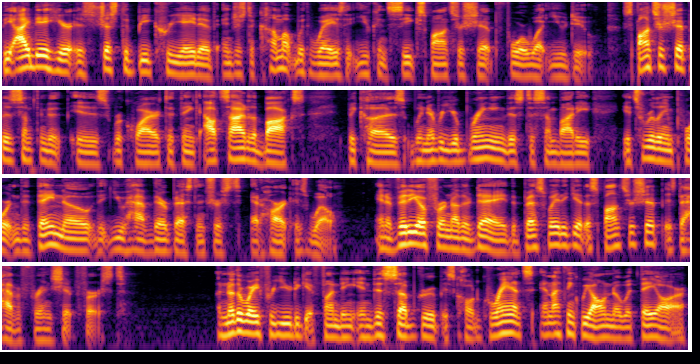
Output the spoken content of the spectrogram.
The idea here is just to be creative and just to come up with ways that you can seek sponsorship for what you do. Sponsorship is something that is required to think outside of the box because whenever you're bringing this to somebody, it's really important that they know that you have their best interests at heart as well. In a video for another day, the best way to get a sponsorship is to have a friendship first. Another way for you to get funding in this subgroup is called grants, and I think we all know what they are.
